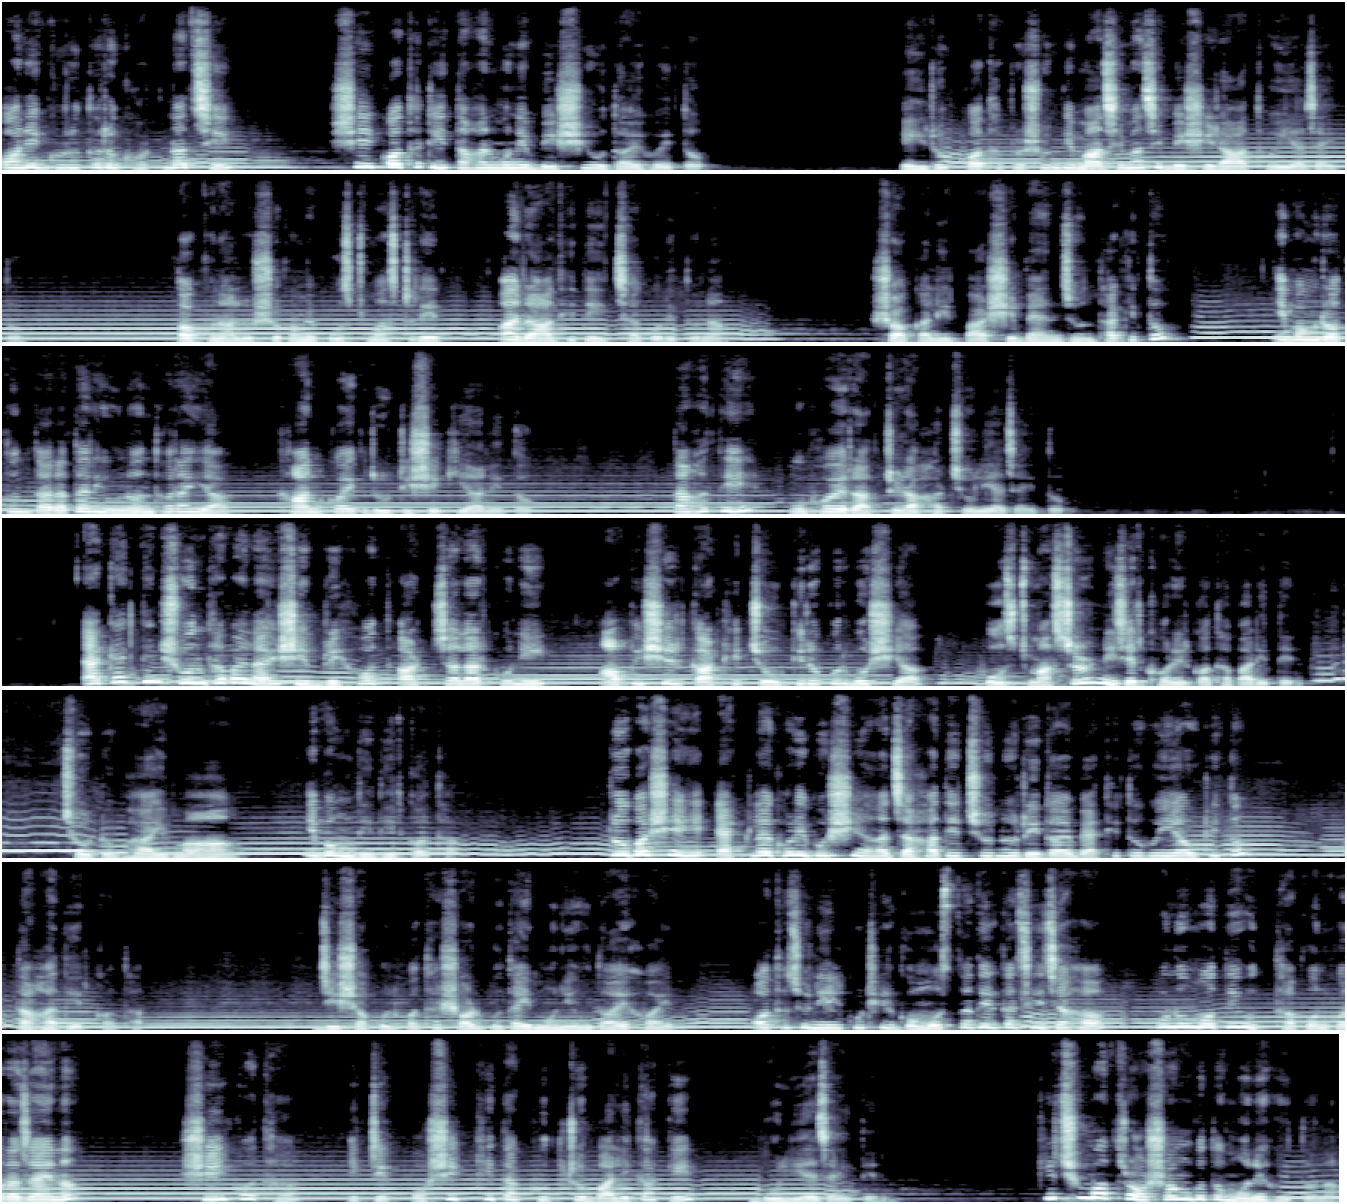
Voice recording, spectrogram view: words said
অনেক গুরুতর ঘটনা চেয়ে সেই কথাটি তাহার মনে বেশি উদয় হইত। এইরূপ কথা প্রসঙ্গে মাঝে মাঝে বেশি রাত হইয়া যাইত। তখন আলস্যক্রমে পোস্টমাস্টারের আর রাঁধিতে ইচ্ছা করিত না। সকালের পাশে ব্যঞ্জন থাকিত এবং রতন তাড়াতাড়ি উনন ধরাইয়া খান কয়েক রুটি সেকিয়া আনিত। তাহাতে উভয় রাত্রের আহার চলিয়া যাইত। এক একদিন সন্ধ্যাবেলায় সে বৃহৎ আটচালার কোণে আপিসের কাঠের চৌকির ওপর বসিয়া পোস্টমাস্টারও নিজের ঘরের কথা পারিতেন। ছোট ভাই, মা এবং দিদির কথা। প্রবাসে একলা ঘরে বসিয়া যাহাদের জন্য হৃদয় ব্যথিত হইয়া উঠিত, তাহাদের কথা। যে সকল কথা সর্বদাই মনে উদয় হয়, অথচ নীলকুঠির গোমস্তাদের কাছে যাহা কোনো মতে উত্থাপন করা যায় না, সেই কথা একটি অশিক্ষিতা ক্ষুদ্র বালিকাকে বলিয়া যাইতেন। কিছুমাত্র অসঙ্গত মনে হইত না।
